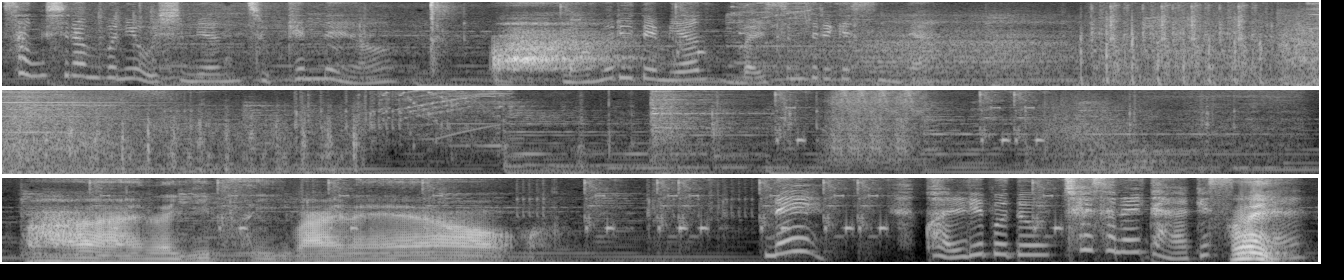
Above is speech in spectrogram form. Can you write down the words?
성실한 분이 오시면 좋겠네요. 아... 마무리되면 말씀드리겠습니다. 아, 나 입시 말네요. 네, 관리부도 최선을 다하겠습니다. 에이.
